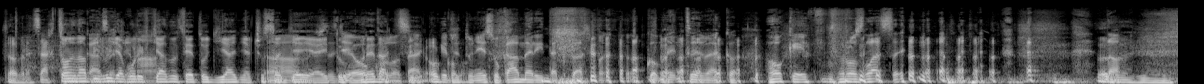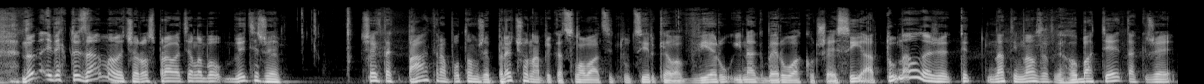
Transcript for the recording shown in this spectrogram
Dobre. Sa to len aby ľudia boli vťahnutí aj to diania, čo sa deje aj tu v redakcii. Tak, keďže tu nie sú kamery, tak to komentujeme ako hokej v rozhlase. no. no, inak to je zaujímavé, čo rozprávate, lebo viete, že však tak pátra potom, že prečo napríklad Slováci tú církev a vieru inak berú ako Česi a tu naozaj, že keď nad tým naozaj hlbate, takže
